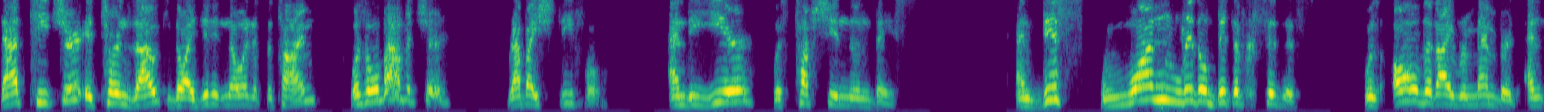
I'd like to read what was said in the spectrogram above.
That teacher, it turns out, though I didn't know it at the time, was a Lubavitcher, Rabbi Stiefel. And the year was Tafshin Nun Beis. And this one little bit of Chassidus was all that I remembered and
